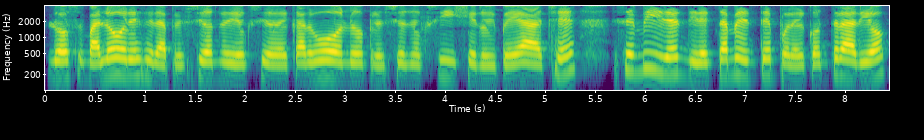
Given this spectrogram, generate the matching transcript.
Los valores de la presión de dióxido de carbono, presión de oxígeno y pH se miden directamente, por el contrario,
